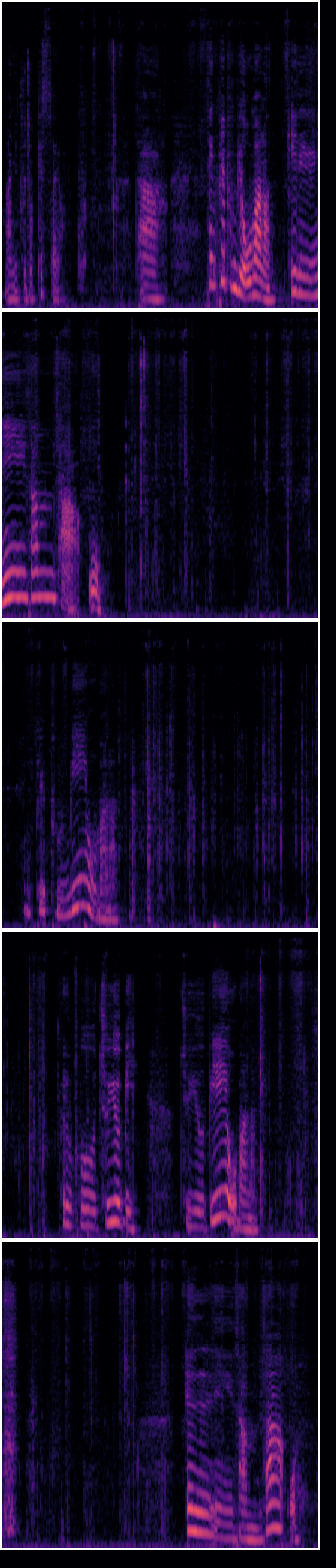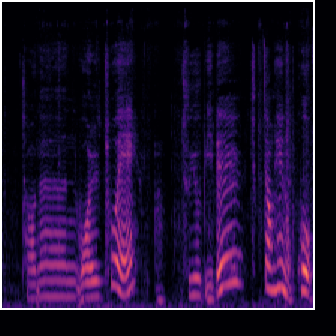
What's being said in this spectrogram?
많이 부족했어요. 자, 생필품비 5만 원. 1, 2, 3, 4, 5. 생필품비 5만 원. 그리고 주유비. 주유비 5만 원. 1, 2, 3, 4, 5. 저는 월 초에 주유비를 측정해 놓고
